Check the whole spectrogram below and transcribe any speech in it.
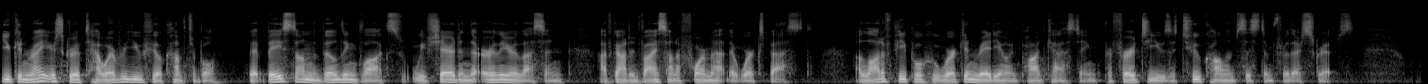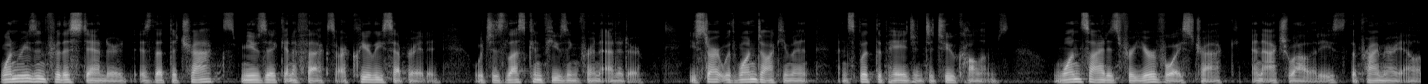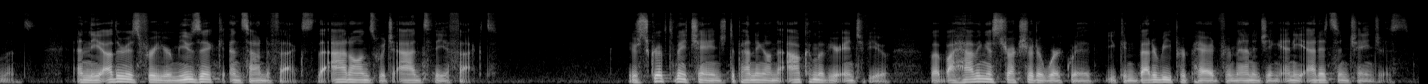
You can write your script however you feel comfortable, but based on the building blocks we've shared in the earlier lesson, I've got advice on a format that works best. A lot of people who work in radio and podcasting prefer to use a two-column system for their scripts. One reason for this standard is that the tracks, music, and effects are clearly separated, which is less confusing for an editor. You start with one document and split the page into two columns. One side is for your voice track and actualities, the primary elements and the other is for your music and sound effects, the add-ons which add to the effect. Your script may change depending on the outcome of your interview, but by having a structure to work with, you can better be prepared for managing any edits and changes.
